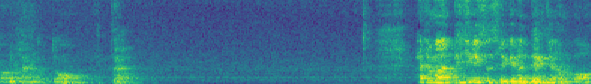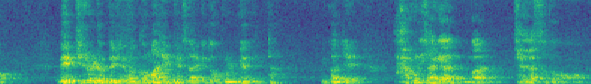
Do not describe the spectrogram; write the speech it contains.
어, 가는 것도 있더라. 하지만 비즈니스 세계는 냉정한 거, 매출을 높여주는 것만의 필살기도 분명 있다. 그러니까 이제 아무리 자기가 막 잘났어도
